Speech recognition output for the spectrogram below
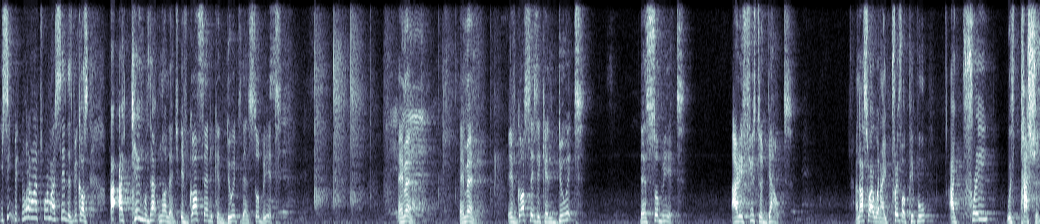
You see, what am I, why am I saying this? Because I, I came with that knowledge. If God said He can do it, then so be it. Amen. Amen. If God says He can do it, then so be it. I refuse to doubt. And that's why when I pray for people, I pray with passion.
